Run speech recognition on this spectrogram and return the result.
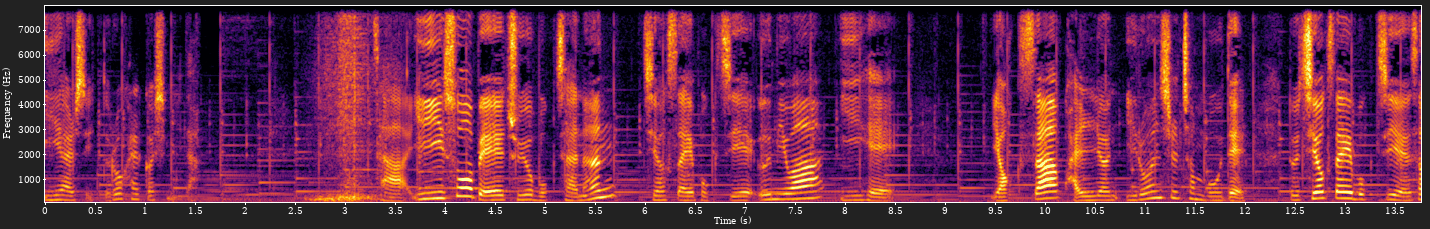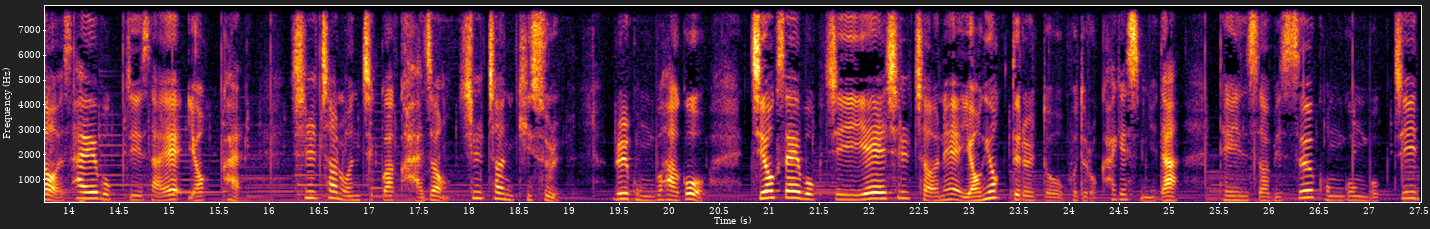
이해할 수 있도록 할 것입니다. 자, 이 수업의 주요 목차는 지역사회 복지의 의미와 이해, 역사 관련 이론 실천 모델, 또 지역사회 복지에서 사회복지사의 역할, 실천 원칙과 과정, 실천 기술 을 공부하고 지역사회 복지의 실천의 영역들을 또 보도록 하겠습니다. 대인 서비스, 공공복지,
